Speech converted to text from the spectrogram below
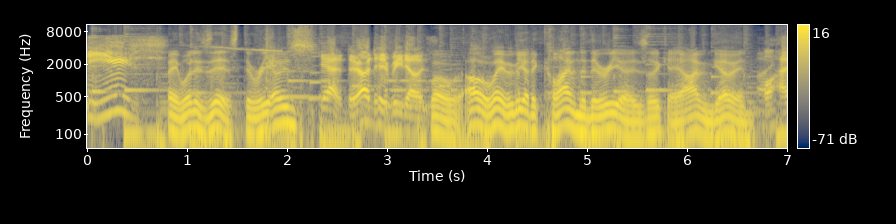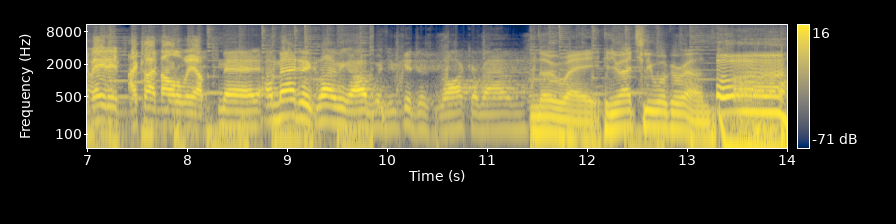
Shuckies! Wait, what is this? Doritos? Yeah, there are Doritos. Whoa. Oh, wait, we gotta climb the Doritos. Okay, I'm going. Well, I made it. I climbed all the way up. Man, imagine climbing up when you could just walk around. No way. Can you actually walk around? Uh,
